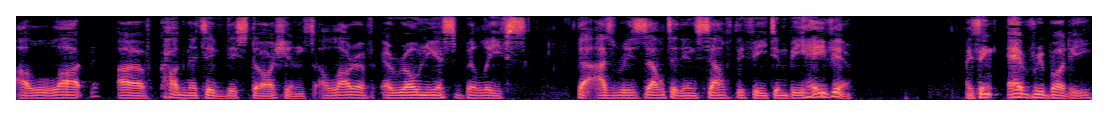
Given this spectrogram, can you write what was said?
a lot of cognitive distortions, a lot of erroneous beliefs that has resulted in self-defeating behavior. I think everybody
